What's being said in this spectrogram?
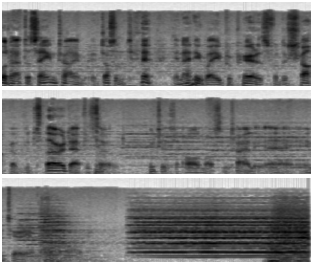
But at the same time, it doesn't in any way prepare us for the shock of the third episode, which is almost entirely uh, interior monologue thank you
